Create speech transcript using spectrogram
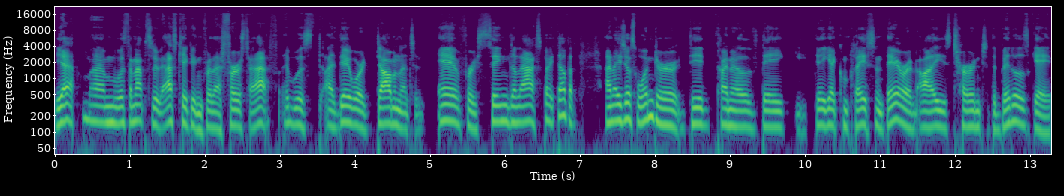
Yeah, um, it was an absolute ass kicking for that first half. It was uh, they were dominant in every single aspect of it, and I just wonder did kind of they they get complacent there and eyes turn to the Bills game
